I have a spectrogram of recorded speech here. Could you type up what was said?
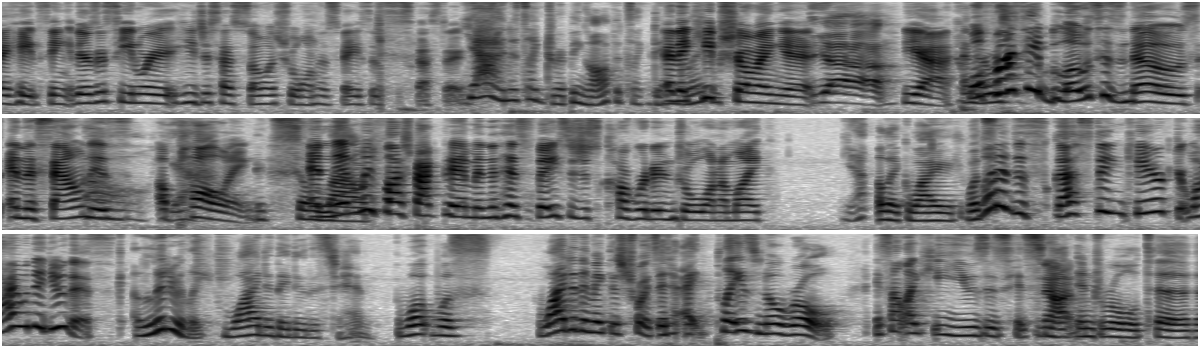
I hate seeing. There's a scene where he just has so much drool on his face. It's disgusting. yeah, and it's like dripping off. It's like And they keep showing it. Yeah. Yeah. And well, there was- first he blows his nose, and the sound is Oh, yeah. appalling. It's so And then we flash back to him, and then his face is just covered in drool, and I'm like, Yeah. Like why? What's what a disgusting character. Why would they do this? literally why did they do this to him what was why did they make this choice it, it plays no role it's not like he uses his snot None. and drool to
